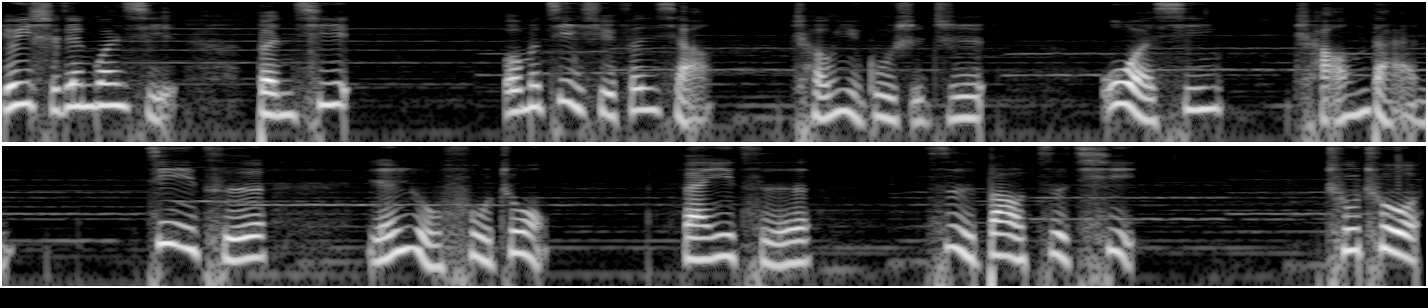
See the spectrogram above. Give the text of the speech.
由于时间关系，本期我们继续分享成语故事之“卧薪尝胆”，近义词。忍辱负重，反义词自暴自弃。出处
